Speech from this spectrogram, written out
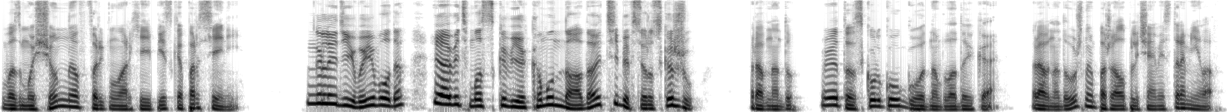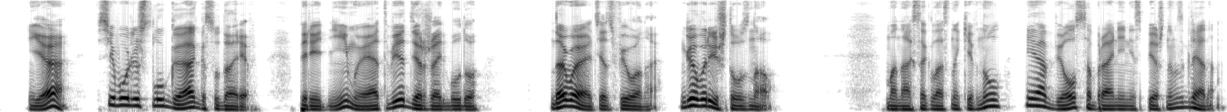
Возмущенно фыркнул архиепископ Арсений. «Гляди, воевода, я ведь в Москве кому надо, тебе все расскажу». Равноду. «Это сколько угодно, владыка». Равнодушно пожал плечами Стромилов. «Я всего лишь слуга государев. Перед ним и ответ держать буду. Давай, отец Фиона, говори, что узнал. Монах согласно кивнул и обвел собрание неспешным взглядом,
